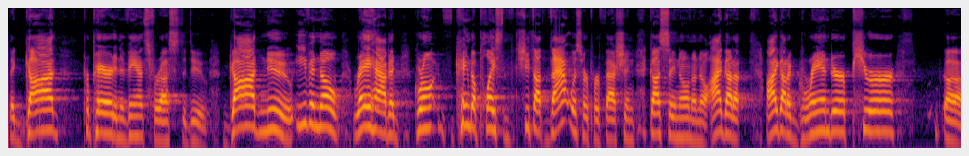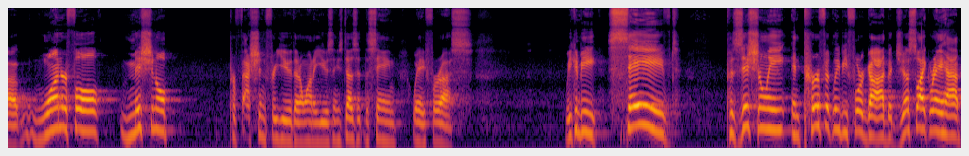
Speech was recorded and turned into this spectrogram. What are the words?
that God prepared in advance for us to do. God knew, even though Rahab had grown, came to a place she thought that was her profession, God say, no, no, no. I got a, I got a grander, pure, uh, wonderful, missional profession for you that I want to use. And He does it the same way for us. We can be saved positionally and perfectly before God, but just like Rahab,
